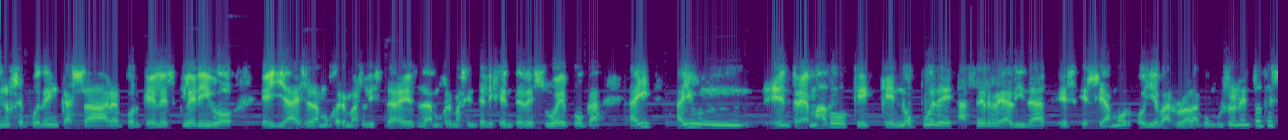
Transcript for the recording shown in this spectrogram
no se pueden casar porque él es clérigo, ella es la mujer más lista, es la mujer más inteligente de su época. Hay, hay un entreamado que, que no puede hacer realidad ese amor o llevarlo a la conclusión. Entonces,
